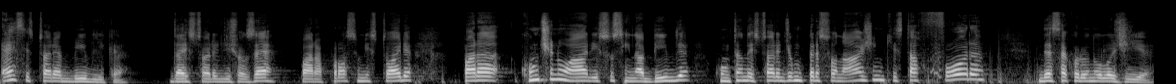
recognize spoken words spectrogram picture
essa história bíblica da história de José para a próxima história, para continuar, isso sim, na Bíblia, contando a história de um personagem que está fora dessa cronologia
